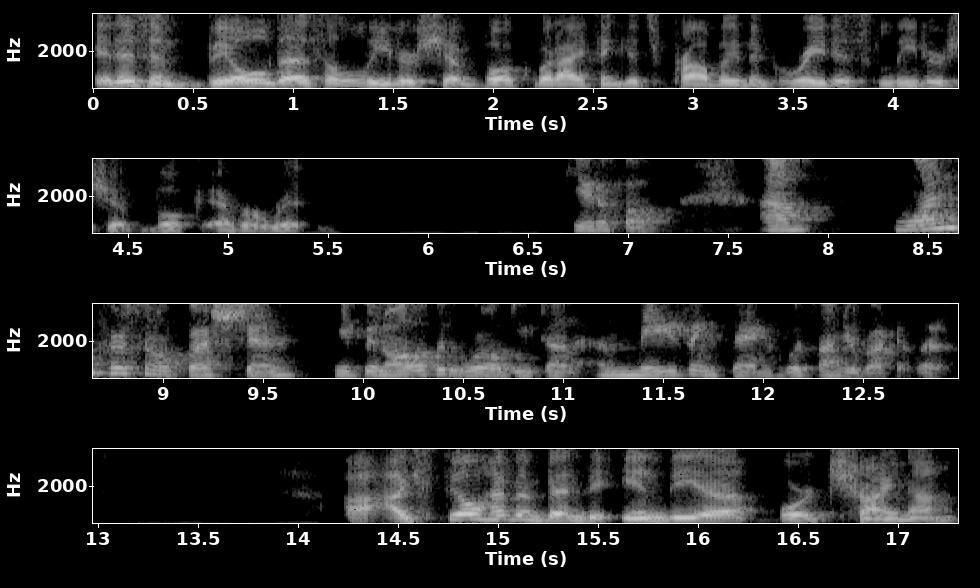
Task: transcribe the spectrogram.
it isn't billed as a leadership book, but I think it's probably the greatest leadership book ever written. Beautiful. Um, one personal question. You've been all over the world, you've done amazing things. What's on your bucket list? I still haven't been to India or China,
